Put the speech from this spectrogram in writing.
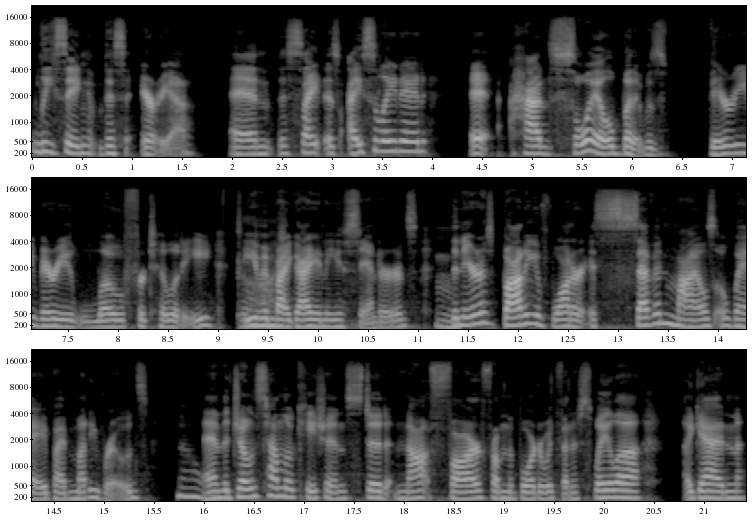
leasing this area, and the site is isolated. It had soil, but it was very, very low fertility, even by Guyanese standards. Hmm. The nearest body of water is seven miles away by muddy roads, no. and the Jonestown location stood not far from the border with Venezuela, again,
